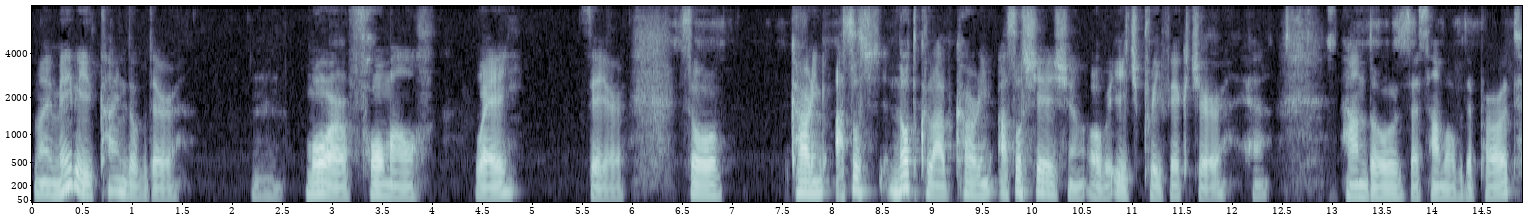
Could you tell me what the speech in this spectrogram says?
Maybe kind of the mm, more formal way there. So curling associ- not club curling association of each prefecture ha- handles the sum of the part.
